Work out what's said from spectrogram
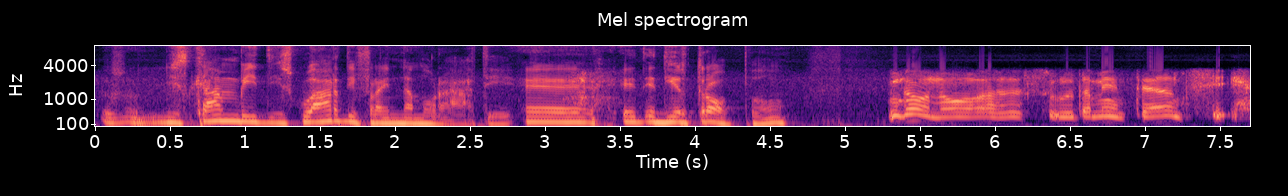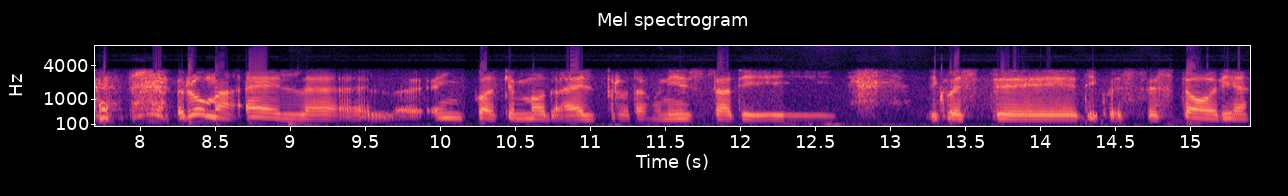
gli scambi di sguardi fra innamorati. È, è, è dir troppo? No, no, assolutamente, anzi Roma è, il, è in qualche modo il protagonista di, di queste, di queste storie,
